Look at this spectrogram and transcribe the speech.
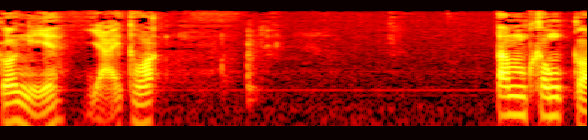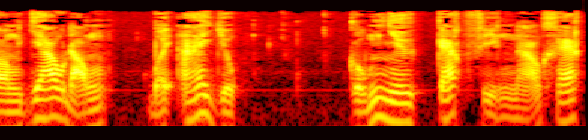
có nghĩa giải thoát. Tâm không còn dao động bởi ái dục cũng như các phiền não khác.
